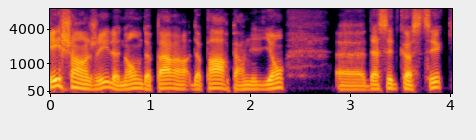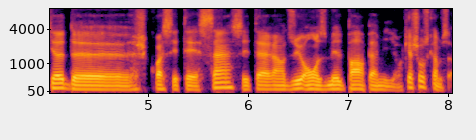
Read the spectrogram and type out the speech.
et changer le nombre de parts, par million euh, d'acide caustique de, je crois c'était 100, c'était rendu 11 000 parts par million, quelque chose comme ça.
